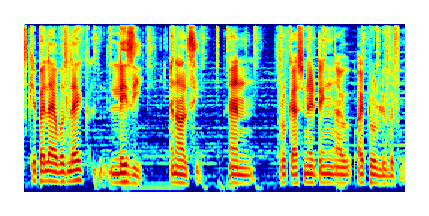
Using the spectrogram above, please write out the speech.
iske pehle I was like lazy and I'll see and procrastinating. I, I told you before.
